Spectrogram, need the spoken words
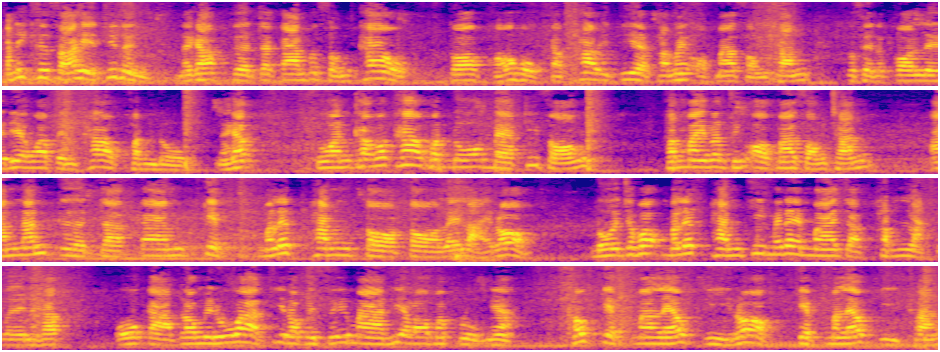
อันนี้คือสาเหตุที่หนึ่งนะครับ เกิดจากการผสมข้าวกอขอหกกับข้าวอีเตียทำให้ออกมาสองชั้น เกษตรกรเลยเรียกว่าเป็นข้าวคอนโดนะครับ ส่วนคำว่าข้าวคอนโดแบบที่สองทำไมมันถึงออกมาสองชั้น อันนั้นเกิดจากการเก็บเมล็ดพันธุ์ต่อต่อหลาย ๆ รอบ โดยเฉพาะเมล็ดพันธุ์ที่ไม่ได้มาจากพันธุ์หลักเลยนะครับ โอกาสเราไม่รู้ว่าที่เราไปซื้อมาที่เรามาปลูกเนี่ยเขาเก็บมาแล้วกี่รอบ เก็บมาแล้วกี่ครั้ง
